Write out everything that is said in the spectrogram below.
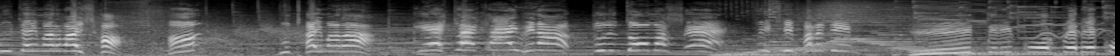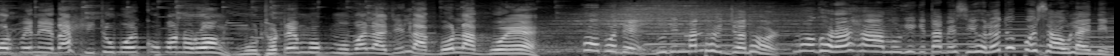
দুইটাই মারবা আইসা হ্যাঁ দুঠাই মারা। একলা একলা আইবি না যদি দম আছে পিঠি ফালে দিম। তেৰি কৰপে দে কৰপে নে এটা সিটো মই ক'ব নৰং। মুঠতে মোক মোবাইল আজি লাগব লাগবয়ে। হ'ব দে দুদিনমান ধৈৰ্য ধৰ। মই ঘৰৰ হাঁহ মুৰ্গীকেইটা বেছি হ'লেও তোক পইচা ওলাই দিম।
